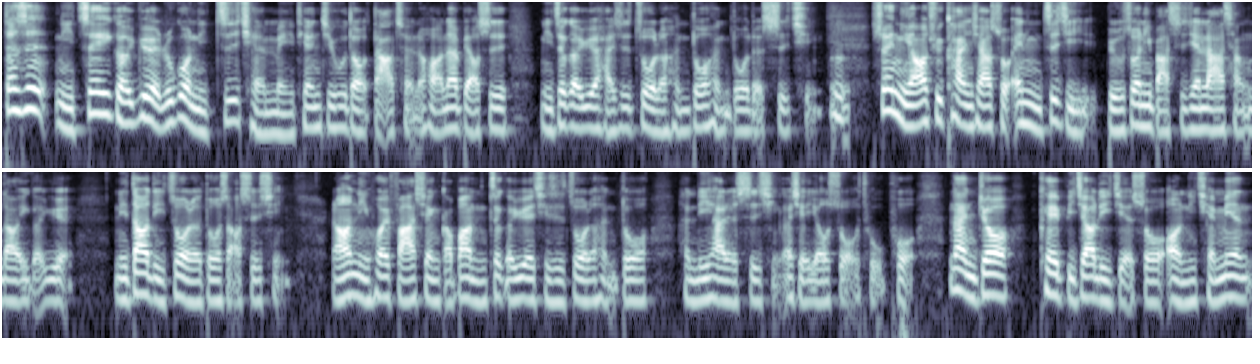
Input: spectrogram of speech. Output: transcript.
但是你这一个月，如果你之前每天几乎都有达成的话，那表示你这个月还是做了很多很多的事情。嗯。所以你要去看一下，说，哎，你自己，比如说你把时间拉长到一个月，你到底做了多少事情？然后你会发现，搞不好你这个月其实做了很多很厉害的事情，而且有所突破。那你就可以比较理解说，哦，你前面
